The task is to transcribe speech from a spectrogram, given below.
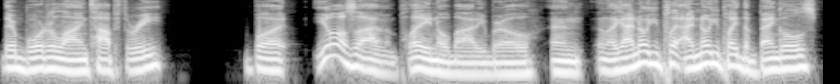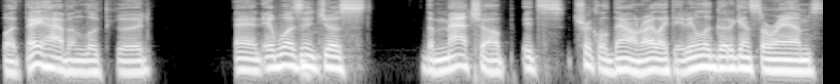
they're borderline top three. But you also haven't played nobody, bro. And, and, like I know you play I know you played the Bengals, but they haven't looked good. And it wasn't just the matchup, it's trickled down, right? Like they didn't look good against the Rams.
